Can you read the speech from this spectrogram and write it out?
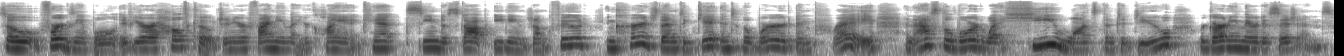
So, for example, if you're a health coach and you're finding that your client can't seem to stop eating junk food, encourage them to get into the Word and pray and ask the Lord what He wants them to do regarding their decisions.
